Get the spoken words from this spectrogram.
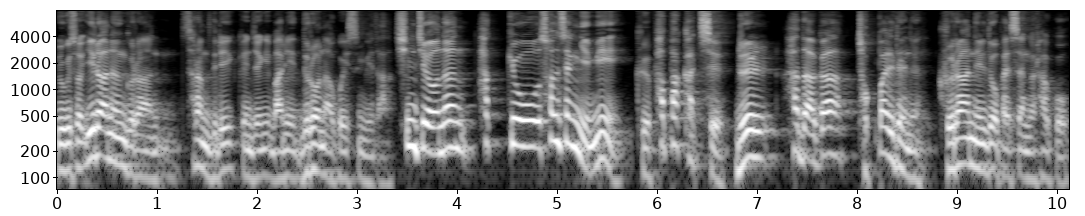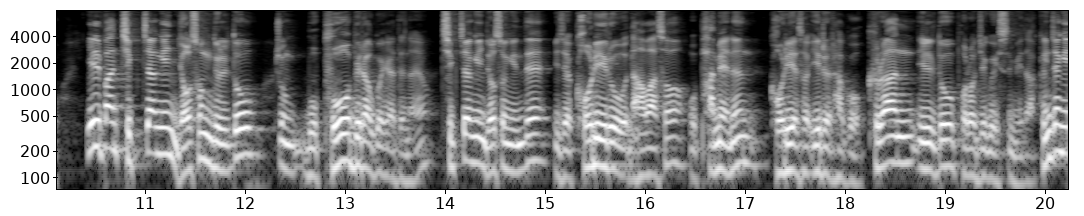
여기서 일하는 그러한 사람들이 굉장히 많이 늘어나고 있습니다. 심지어는 학교 선생님이 그 파파카츠를 하다가 적발되는 그러한 일도 발생을 하고 일반 직장인 여성들도 좀 뭐 부업이라고 해야 되나요? 직장인 여성인데 이제 거리로 나와서 뭐 밤에는 거리에서 일을 하고 그러한 일도 벌어지고 있습니다. 굉장히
